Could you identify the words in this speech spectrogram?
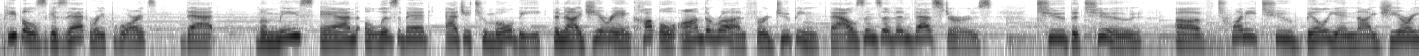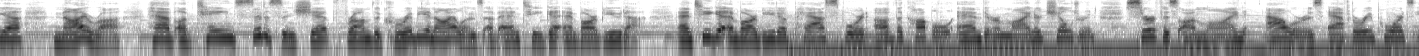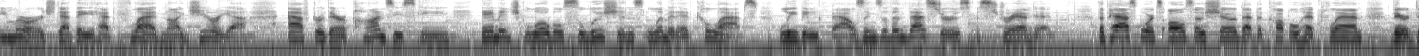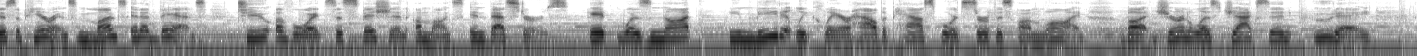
People's Gazette reports that Mamise and Elizabeth Ajitumobi, the Nigerian couple on the run for duping thousands of investors. To the tune of 22 billion Nigeria naira have obtained citizenship from the Caribbean islands of Antigua and Barbuda. Antigua and Barbuda passport of the couple and their minor children surface online hours after reports emerged that they had fled Nigeria after their Ponzi scheme, Image Global Solutions Limited, collapsed, leaving thousands of investors stranded. The passports also showed that the couple had planned their disappearance months in advance to avoid suspicion amongst investors. It was not immediately clear how the passports surfaced online, but journalist Jackson Ude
